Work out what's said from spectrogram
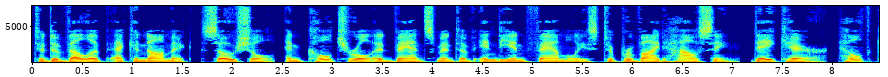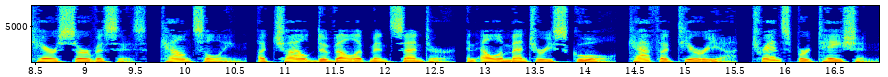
to develop economic, social, and cultural advancement of Indian families to provide housing, daycare, health care services, counseling, a child development center, an elementary school, cafeteria, transportation,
